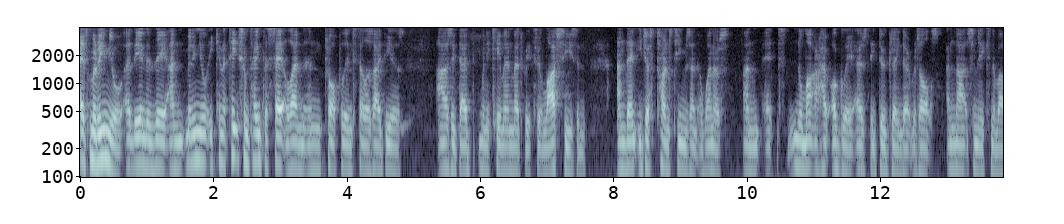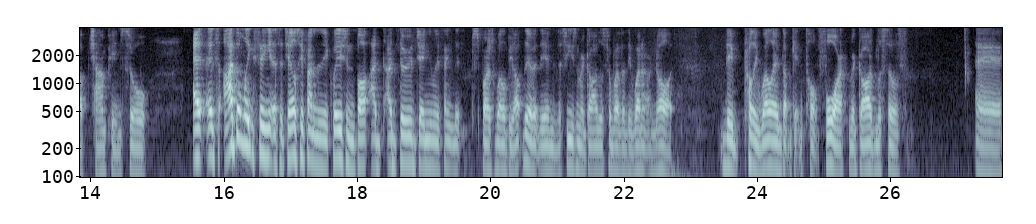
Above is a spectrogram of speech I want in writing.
It's Mourinho at the end of the day, and Mourinho he kind of takes some time to settle in and properly instill his ideas, as he did when he came in midway through last season, and then he just turns teams into winners. And it's no matter how ugly it is, they do grind out results, and that's making of a champion. So. it- It's. I don't like saying it as a Chelsea fan in the equation, but I, I do genuinely think that Spurs will be up there at the end of the season, regardless of whether they win it or not. They probably will end up getting top four, regardless of uh,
